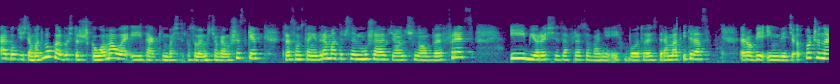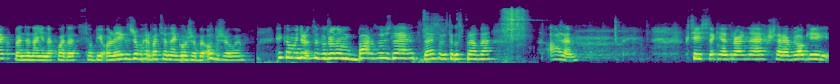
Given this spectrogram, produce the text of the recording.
albo gdzieś tam od boku, albo się troszeczkę łamały i takim właśnie sposobem ściągam wszystkie. Teraz są w stanie dramatycznym, muszę wziąć nowy frez i biorę się za frezowanie ich, bo to jest dramat. I teraz robię im, wiecie, odpoczynek, będę na nie nakładać sobie olejek z drzewa herbacianego, żeby odżyły. Hejka moi drodzy, wyglądam bardzo źle, zdaję sobie z tego sprawę, ale chcieliście takie naturalne, szare vlogi,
